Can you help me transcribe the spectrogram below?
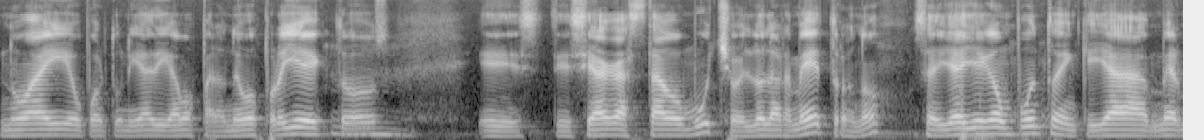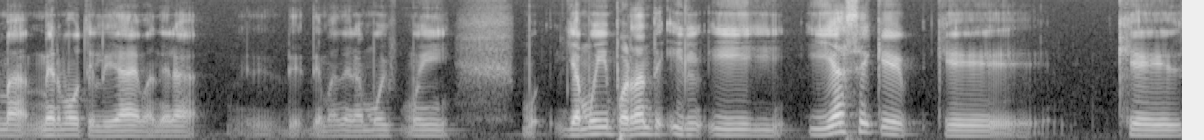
no hay oportunidad, digamos, para nuevos proyectos. Mm. Este, se ha gastado mucho el dólar metro, ¿no? O sea, ya llega un punto en que ya merma, merma utilidad de manera, de manera muy, muy, ya muy importante y, y, hace que, que,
